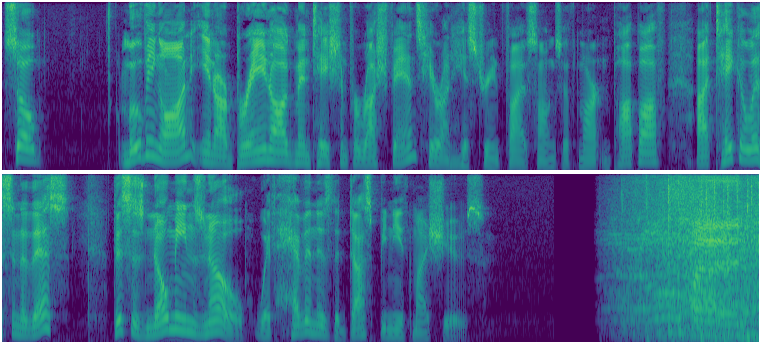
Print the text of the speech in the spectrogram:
so moving on in our brain augmentation for Rush fans here on History in Five Songs with Martin Popoff. Uh, take a listen to this. This is No Means No with Heaven is the Dust Beneath My Shoes. All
